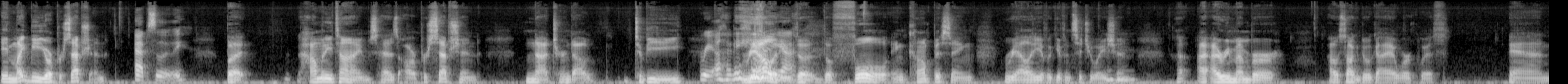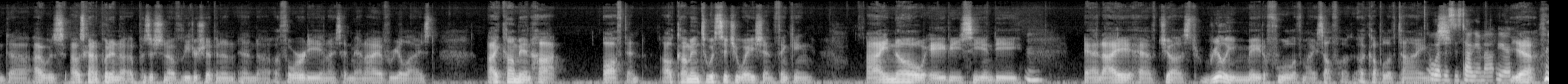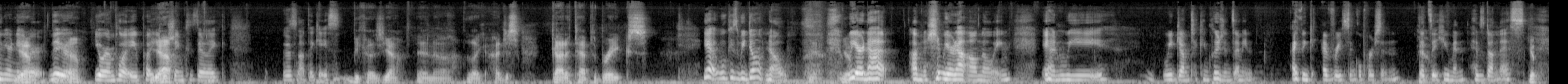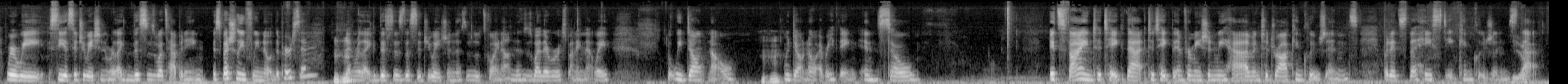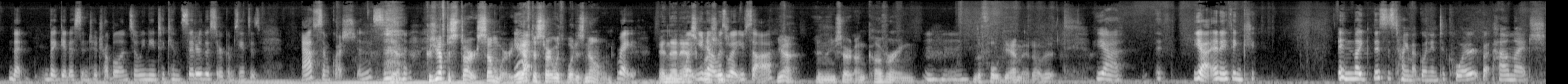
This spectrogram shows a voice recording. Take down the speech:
It might be your perception. Absolutely. But how many times has our perception not turned out to be reality reality yeah. the the full encompassing reality of a given situation mm-hmm. uh, I, I remember i was talking to a guy i work with and uh, i was i was kind of put in a, a position of leadership and, and uh, authority and i said man i have realized i come in hot often i'll come into a situation thinking i know a b c and d mm and I have just really made a fool of myself a, a couple of times. What this is talking about here? Yeah, your neighbor, yeah. The, yeah. your employee put you to shame because they're like, that's not the case. Because yeah, and uh, like I just gotta tap the brakes. Yeah, well, because we don't know. Yeah, yep. we are not omniscient. We are not all knowing, and we we jump to conclusions. I mean, I think every single person that's a human has done this. Yep. Where we see a situation, we're like, this is what's happening. Especially if we know the person, Mhm. then we're like, this is the situation. This is what's going on. This is why they were responding that way. But we don't know. Mhm. We don't know everything, and so it's fine to take that to take the information we have and to draw conclusions but it's the hasty conclusions Yep. that that that get us into trouble and so we need to consider the circumstances ask some questions Yeah. Because you have to start somewhere. You Yeah. have to start with what is known, right and then what ask what you know is what you saw yeah, and then you start uncovering hmm the full gamut of it. yeah yeah and i think and like this is talking about going into court but how much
